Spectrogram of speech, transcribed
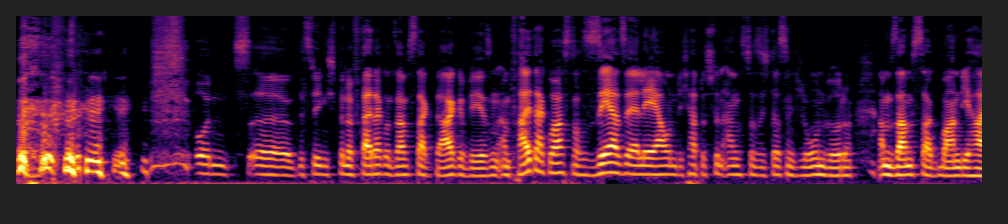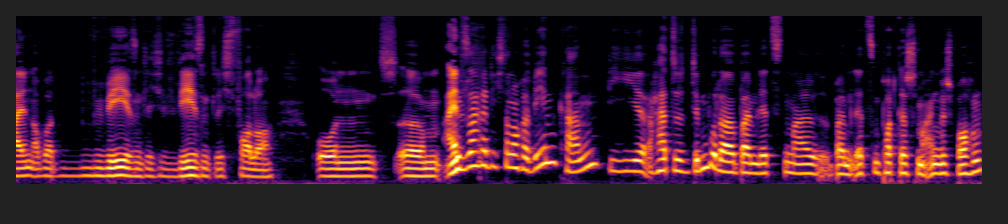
und äh, deswegen, ich bin am Freitag und Samstag da gewesen. Am Freitag war es noch sehr, sehr leer und ich hatte schon Angst, dass sich das nicht lohnen würde. Am Samstag waren die Hallen aber wesentlich, wesentlich voller. Und ähm, eine Sache, die ich da noch erwähnen kann, die hatte Dimbo da beim letzten Mal, beim letzten Podcast schon mal angesprochen.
